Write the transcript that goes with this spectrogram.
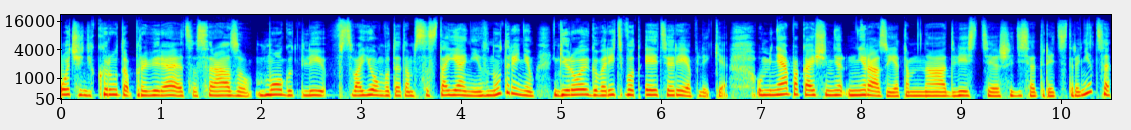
очень круто проверяется сразу, могут ли в своем вот этом состоянии внутреннем герои говорить вот эти реплики. У меня пока еще ни, ни разу, я там на 263 странице,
